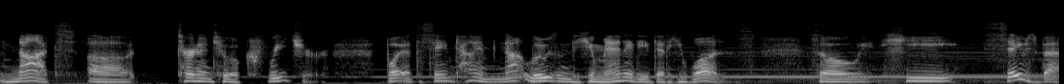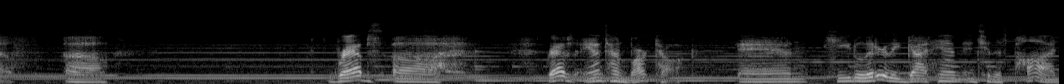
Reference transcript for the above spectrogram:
not uh, turn into a creature, but at the same time not losing the humanity that he was. So he saves Beth, uh, grabs uh, grabs Anton Bartok, and he literally got him into this pod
